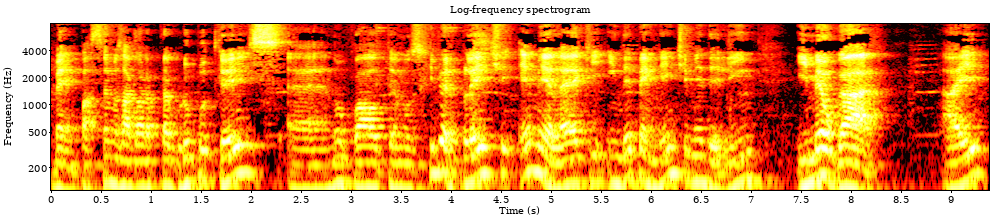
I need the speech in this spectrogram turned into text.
Bem, passamos agora para o grupo 3, é, no qual temos River Plate, Emelec, Independente Medellín e Melgar. Aí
